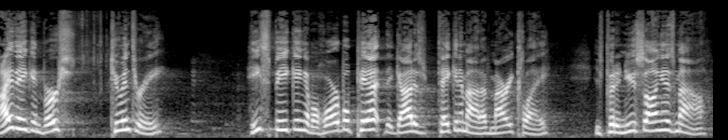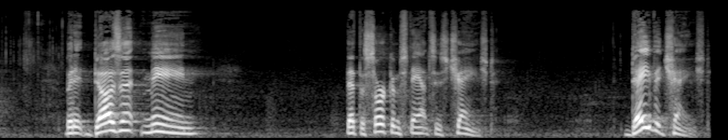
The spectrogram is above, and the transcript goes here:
I think in verse 2 and 3, he's speaking of a horrible pit that God has taken him out of, miry clay. He's put a new song in his mouth, but it doesn't mean that the circumstances changed. David changed.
